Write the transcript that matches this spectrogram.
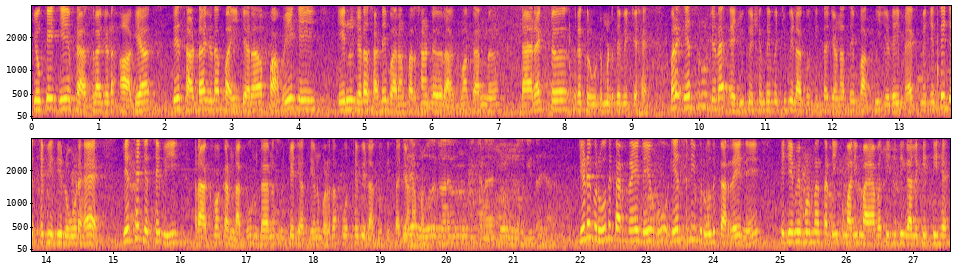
ਕਿਉਂਕਿ ਇਹ ਫੈਸਲਾ ਜਿਹੜਾ ਆ ਗਿਆ ਤੇ ਸਾਡਾ ਜਿਹੜਾ ਭਾਈਚਾਰਾ ਭਾਵੇਂ ਕਿ ਇਹਨੂੰ ਜਿਹੜਾ 12.5% ਰਾਖਵਾਂ ਕਰਨ ਡਾਇਰੈਕਟ ਰਿਕਰੂਟਮੈਂਟ ਦੇ ਵਿੱਚ ਹੈ। ਪਰ ਇਸ ਨੂੰ ਜਿਹੜਾ ਐਜੂਕੇਸ਼ਨ ਦੇ ਵਿੱਚ ਵੀ ਲਾਗੂ ਕੀਤਾ ਜਾਣਾ ਤੇ ਬਾਕੀ ਜਿਹੜੇ ਮਹਿਕਮੇ ਜਿੱਥੇ ਜਿੱਥੇ ਵੀ ਇਹਦੀ ਲੋੜ ਹੈ ਜਿੱਥੇ ਜਿੱਥੇ ਵੀ ਰਾਖਵਾਂ ਕਰਨ ਲਾਗੂ ਹੁੰਦਾ ਅਨੁਸੂਚਿਤ ਜਾਤੀਆਂ ਨੂੰ ਮਿਲਦਾ ਉੱਥੇ ਵੀ ਲਾਗੂ ਕੀਤਾ ਜਾਣਾ ਜਿਹੜੇ ਬਣਦਾ ਵਿਰੋਧ ਕਰ ਰਹੇ ਉਹਨਾਂ ਨੂੰ ਕੀ ਕਹਿਣਾ ਹੈ? ਕਿਉਂ ਵਿਰੋਧ ਕੀਤਾ ਜਾ ਰਿਹਾ? ਜਿਹੜੇ ਵਿਰੋਧ ਕਰ ਰਹੇ ਨੇ ਉਹ ਇਸ ਲਈ ਵਿਰੋਧ ਕਰ ਰਹੇ ਨੇ ਕਿ ਜਿਵੇਂ ਹੁਣ ਮੈਂ ਤੁਹਾਡੀ ਕੁਮਾਰੀ ਮਾਇਆਵਤੀ ਜੀ ਦੀ ਗੱਲ ਕੀਤੀ ਹੈ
